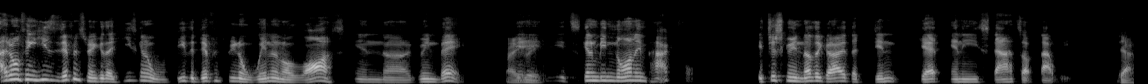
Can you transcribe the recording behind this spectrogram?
I don't think he's the difference maker. That he's going to be the difference between a win and a loss in uh, Green Bay. i agree It- it's going to be non-impactful. It's just going to be another guy that didn't get any stats up that week. Yeah.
